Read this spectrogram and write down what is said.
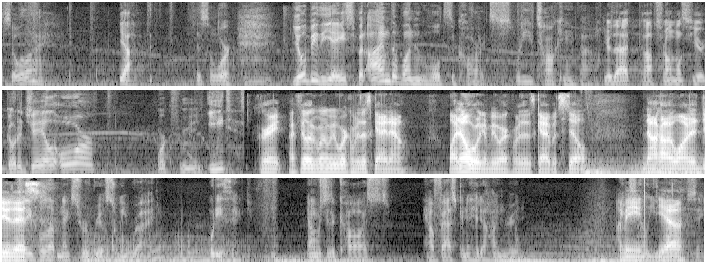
So will I. Yeah, th this'll work. You'll be the ace, but I'm the one who holds the cards. What are you talking about? Hear that? Cops are almost here. Go to jail or work for me. Eat. Great. I feel like we're gonna be working for this guy now. Well, I know we're gonna be working for this guy, but still, not how I wanted to do Say this. pull up next to a real sweet ride. What do you think? How much does it cost? How fast can it hit a hundred? I mean, tell you what yeah. I think.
